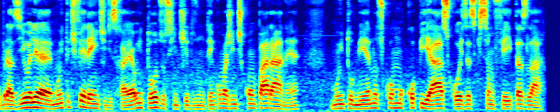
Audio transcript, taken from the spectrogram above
O Brasil ele é muito diferente de Israel em todos os sentidos, não tem como a gente comparar, né? Muito menos como copiar as coisas que são feitas lá.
